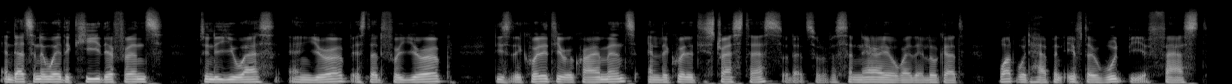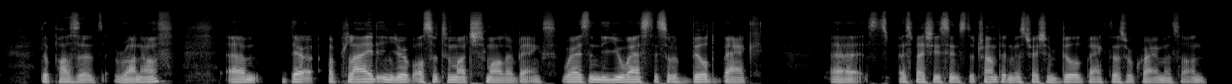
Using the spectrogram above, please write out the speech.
And that's in a way the key difference between the US and Europe is that for Europe, these liquidity requirements and liquidity stress tests, so that's sort of a scenario where they look at what would happen if there would be a fast deposit runoff. Um, they're applied in Europe also to much smaller banks, whereas in the US they sort of build back, uh, especially since the Trump administration built back those requirements on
